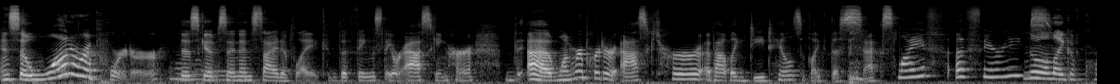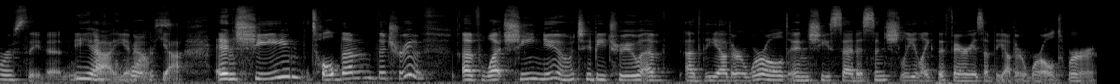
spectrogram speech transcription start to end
And so one reporter this gives an insight of like the things they were asking her. Uh, one reporter asked her about like details of like the sex life of fairies. No, like of course they did. yeah, Of you know, yeah. And she told them the truth of what she knew to be true of of the other world and she said essentially like the fairies of the other world were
